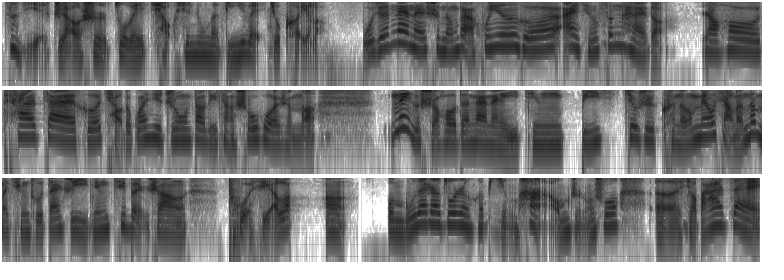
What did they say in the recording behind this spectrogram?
自己只要是作为巧心中的第一位就可以了。我觉得奈奈是能把婚姻和爱情分开的，然后他在和巧的关系之中到底想收获什么？那个时候的奈奈已经比就是可能没有想的那么清楚，但是已经基本上妥协了。嗯，我们不在这儿做任何评判啊，我们只能说，呃，小八在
